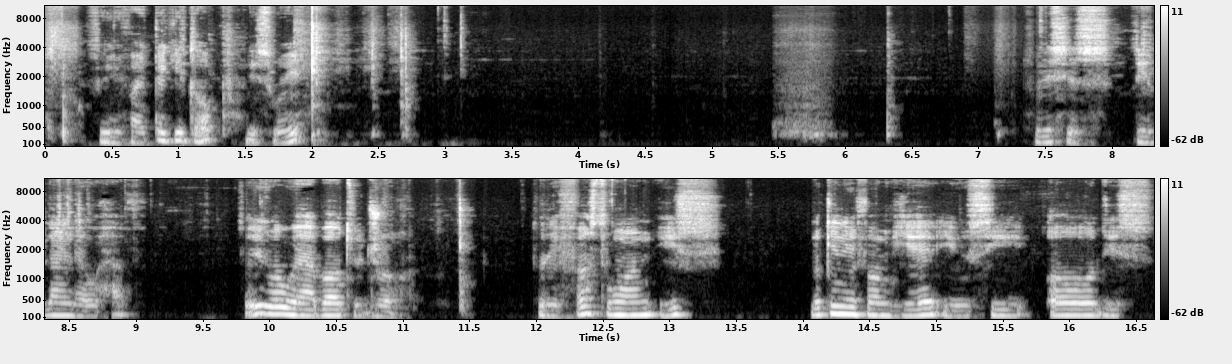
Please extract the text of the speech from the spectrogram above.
So if I take it up this way, so this is the line that we have. So this is what we're about to draw. So the first one is looking in from here, you see all this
